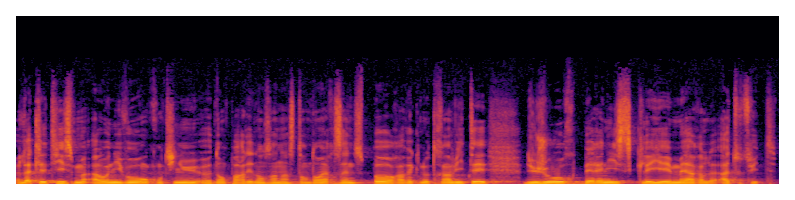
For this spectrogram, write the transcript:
L'athlétisme à haut niveau, on continue euh, d'en parler dans un instant dans Herzen Sport avec notre invité du jour, Bérénice Cléyer-Merle. À tout de suite.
